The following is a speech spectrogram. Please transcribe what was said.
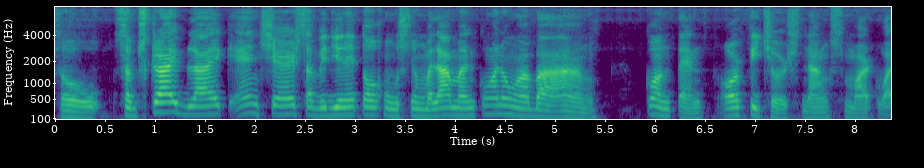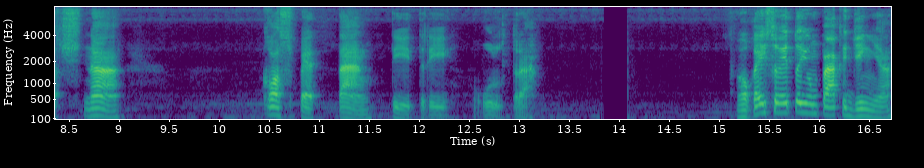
So, subscribe, like, and share sa video nito kung gusto nyong malaman kung ano nga ba ang content or features ng smartwatch na Cospet Tank T3 Ultra. Okay, so ito yung packaging niya.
